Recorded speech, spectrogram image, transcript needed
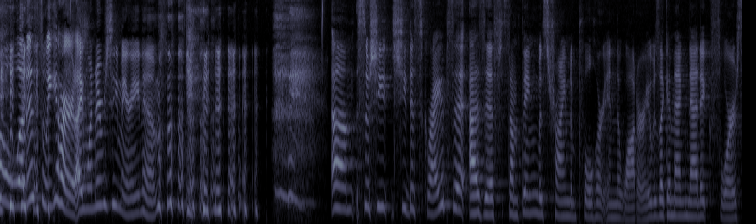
What a sweetheart. I wonder if she married him. um, so she she describes it as if something was trying to pull her in the water. It was like a magnetic force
